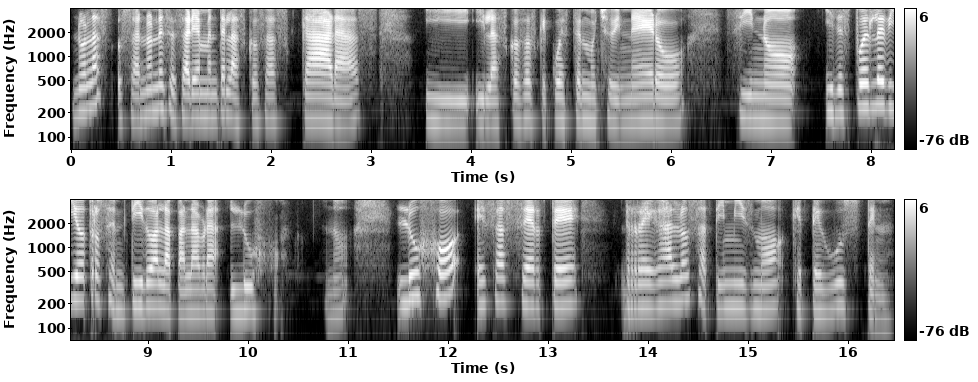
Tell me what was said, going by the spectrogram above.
no las, o sea, no necesariamente las cosas caras y, y las cosas que cuesten mucho dinero, sino, y después le di otro sentido a la palabra lujo, ¿no? Lujo es hacerte regalos a ti mismo que te gusten,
